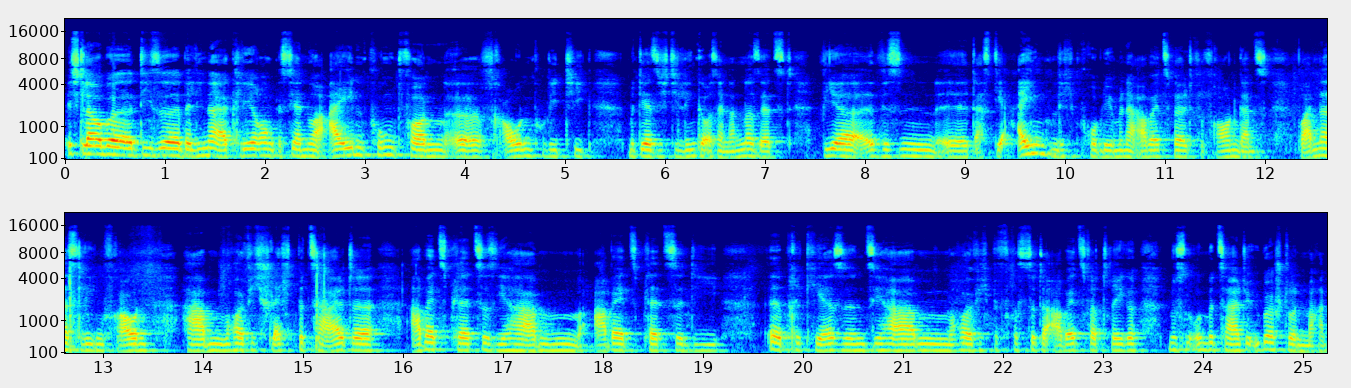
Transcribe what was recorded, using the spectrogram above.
ich glaube, diese Berliner Erklärung ist ja nur ein Punkt von äh, Frauenpolitik, mit der sich die Linke auseinandersetzt. Wir wissen, äh, dass die eigentlichen Probleme in der Arbeitswelt für Frauen ganz woanders liegen. Frauen haben häufig schlecht bezahlte Arbeitsplätze, sie haben Arbeitsplätze, die äh, prekär sind, sie haben häufig befristete Arbeitsverträge, müssen unbezahlte Überstunden machen.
